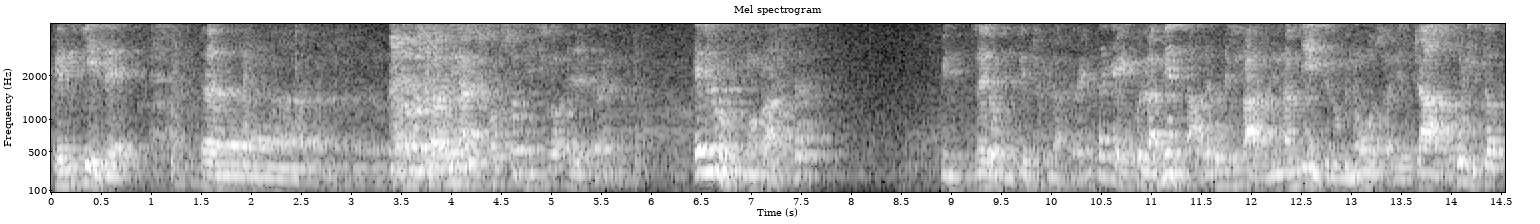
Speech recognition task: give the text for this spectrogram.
che richiede eh, uno straordinario sforzo fisico ed è 30. E l'ultimo cluster, quindi 0 punteggio fino a 30, che è quello ambientale dove si parla di un ambiente luminoso, arieggiato, pulito,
